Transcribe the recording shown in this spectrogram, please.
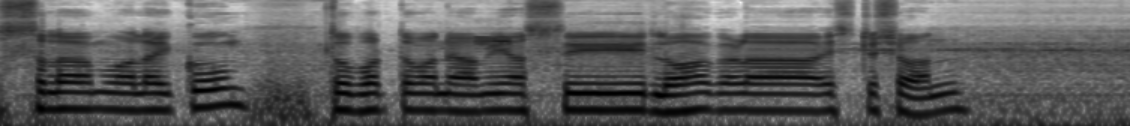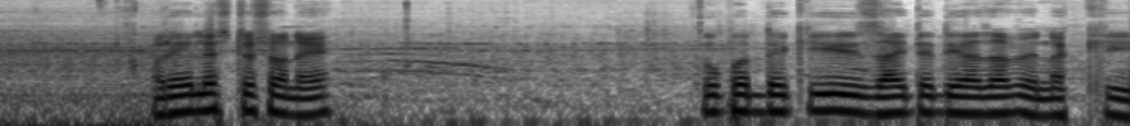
আসসালামু আলাইকুম। তো বর্তমানে আমি আছি লোহাগাড়া স্টেশন, রেল স্টেশনে। উপর দেখি যাইতে দেওয়া যাবে নাকি?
